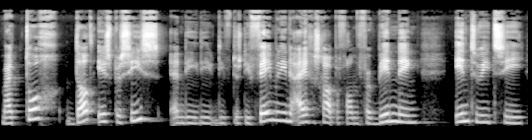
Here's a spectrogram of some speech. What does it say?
Maar toch, dat is precies, en die, die, die, dus die feminine eigenschappen van verbinding, intuïtie,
